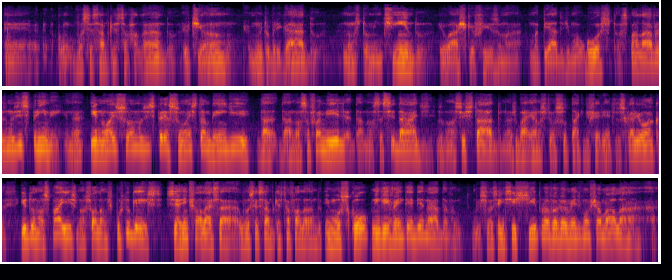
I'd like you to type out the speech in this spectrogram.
É, você sabe o que está falando, eu te amo, muito obrigado, não estou mentindo, eu acho que eu fiz uma, uma piada de mau gosto, as palavras nos exprimem, né? E nós somos expressões também de, da, da nossa família, da nossa cidade, do nosso estado. Né? Os baianos têm um sotaque diferente dos cariocas. E do nosso país, nós falamos português. Se a gente falar essa, você sabe o que está falando, em Moscou, ninguém vai entender nada. Se você insistir, provavelmente vão chamar lá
